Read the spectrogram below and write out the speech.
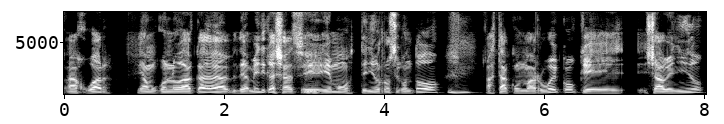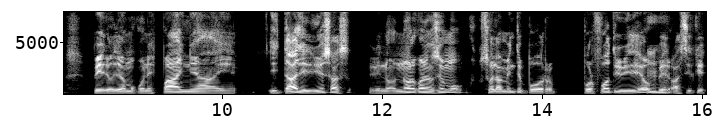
a jugar digamos, con lo de acá de, América ya eh, hemos tenido roce con todo, hasta con Marruecos, que ya ha venido, pero digamos con España, eh, Italia y esas, eh, no, no lo conocemos solamente por, por foto y video, pero así que,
